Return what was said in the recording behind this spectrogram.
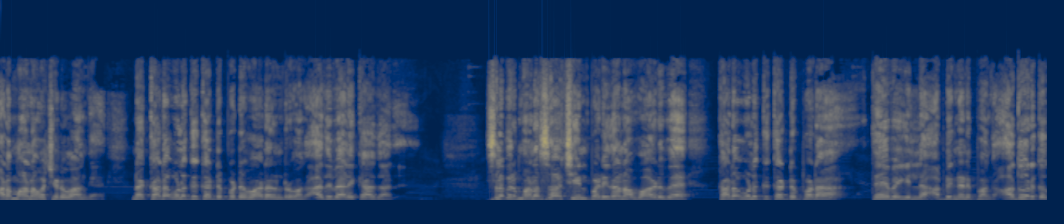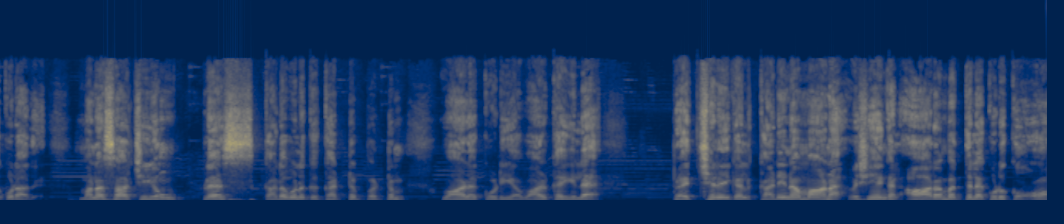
அடமானம் வச்சுடுவாங்க. நான் கடவுளுக்கு கட்டுப்பட்டு வாடன்றவாங்க அது வேலைக்கு ஆகாது. சில பேர் மனசாட்சியின் படி தான் நான் வாழுவேன். கடவுளுக்கு கட்டுப்பட தேவையில்லை அப்படின்னு நினைப்பாங்க. அதுவும் இருக்கக்கூடாது. மனசாட்சியும் ப்ளஸ் கடவுளுக்கு கட்டுப்பட்டும் வாழக்கூடிய வாழ்க்கையில் பிரச்சனைகள் கடினமான விஷயங்கள் ஆரம்பத்தில் கொடுக்கும்.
